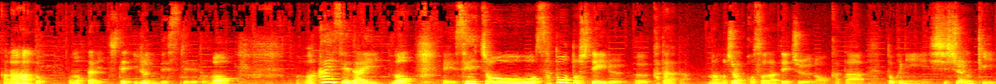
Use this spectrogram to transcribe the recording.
かなと思ったりしているんですけれども、若い世代の成長をサポートしている方々、まあもちろん子育て中の方、特に思春期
